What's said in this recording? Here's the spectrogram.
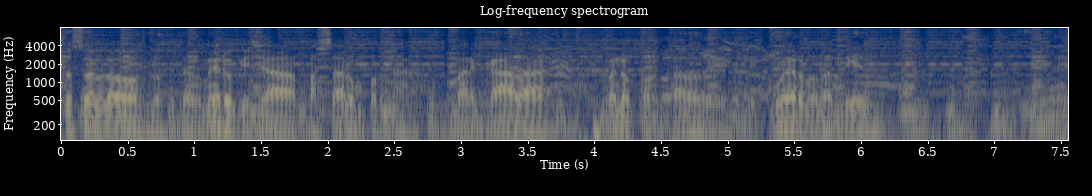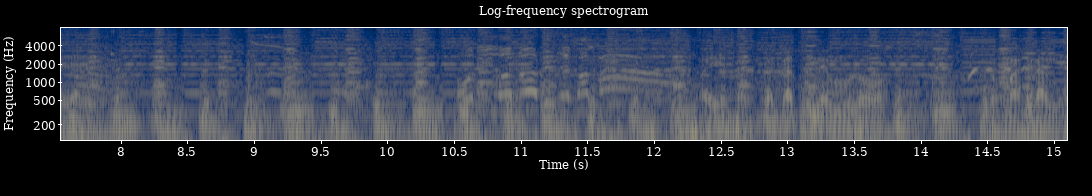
Estos son los, los terneros que ya pasaron por la marcada, bueno, cortado de, cuerno también. Eh, ahí está, acá tenemos los, los más grandes.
